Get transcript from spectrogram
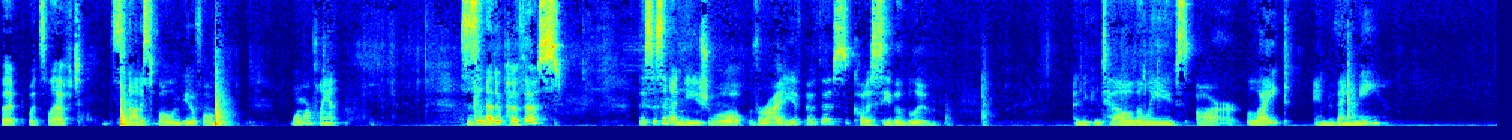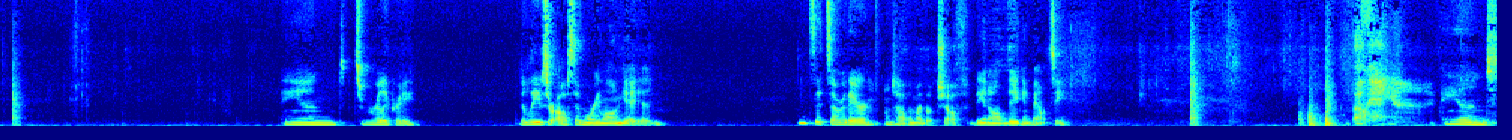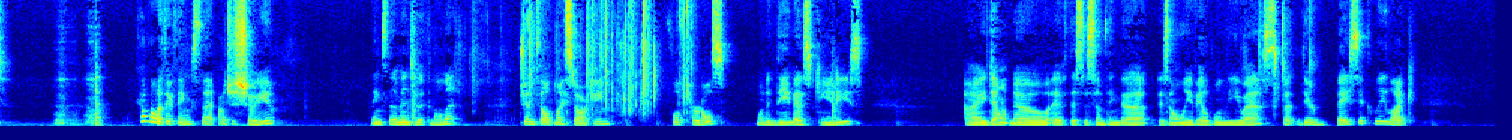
But what's left, it's not as full and beautiful. One more plant. This is another pothos. This is an unusual variety of pothos called a Cebu Blue. And you can tell the leaves are light and veiny. And it's really pretty. The leaves are also more elongated. It sits over there on top of my bookshelf, being all big and bouncy. Okay, and a couple other things that I'll just show you. Things that I'm into at the moment. Jim filled my stocking full of turtles. One of the best candies. I don't know if this is something that is only available in the US, but they're basically like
